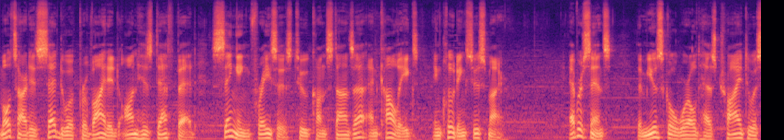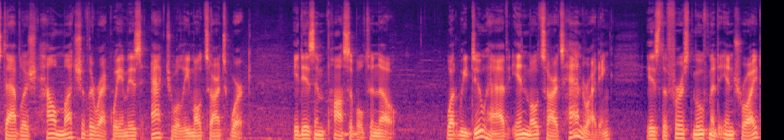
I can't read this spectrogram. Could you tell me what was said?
Mozart is said to have provided on his deathbed, singing phrases to Constanze and colleagues, including Süssmayr. Ever since, the musical world has tried to establish how much of the Requiem is actually Mozart's work. It is impossible to know. What we do have in Mozart's handwriting is the first movement introit,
